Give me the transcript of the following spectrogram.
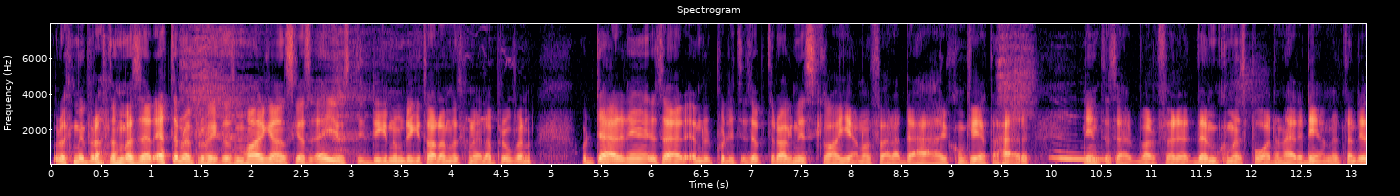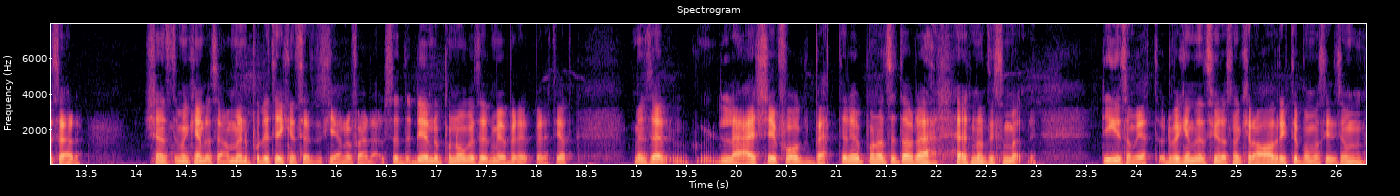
Och då kan vi prata om att så här, ett av de här projekten som har granskats är just de digitala nationella proven. Och där är det så här, ändå ett politiskt uppdrag. Ni ska genomföra det här konkreta här. Det är inte så här, varför, vem kommer ens på den här idén? Utan det är så här, tjänstemän kan ändå säga, ja, men politiken säger att vi ska genomföra det här. Så det är ändå på något sätt mer berättigat. Men så här, lär sig folk bättre på något sätt av det här? Är det, någonting som, det är ingen som vet. Och det verkar inte ens finnas någon krav riktigt på om man ska liksom,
